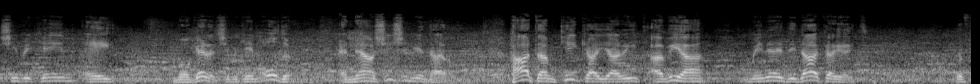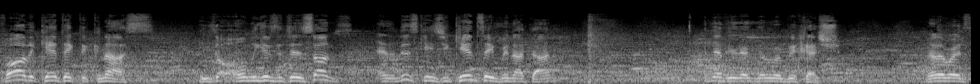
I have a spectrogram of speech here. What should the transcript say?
she became a bogedet, she became older, and now she should be entitled. Hatam kika yarit avia mine didaka yarit. The father can't take the knas; he only gives it to his sons, and in this case, you can't say vinatan, and then the word bichesh. In other words,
